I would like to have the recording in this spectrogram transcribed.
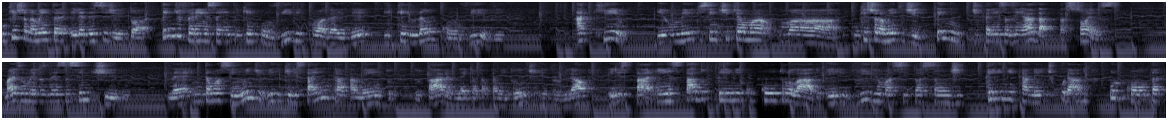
O questionamento ele é desse jeito, ó. Tem diferença entre quem convive com HIV e quem não convive? Aqui eu meio que senti que é uma, uma, um questionamento de tem diferenças em adaptações? Mais ou menos nesse sentido. Né? Então, assim, o indivíduo que ele está em tratamento do TARV, né, que é o tratamento antirretroviral, ele está em estado clínico controlado, ele vive uma situação de clinicamente curado por conta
